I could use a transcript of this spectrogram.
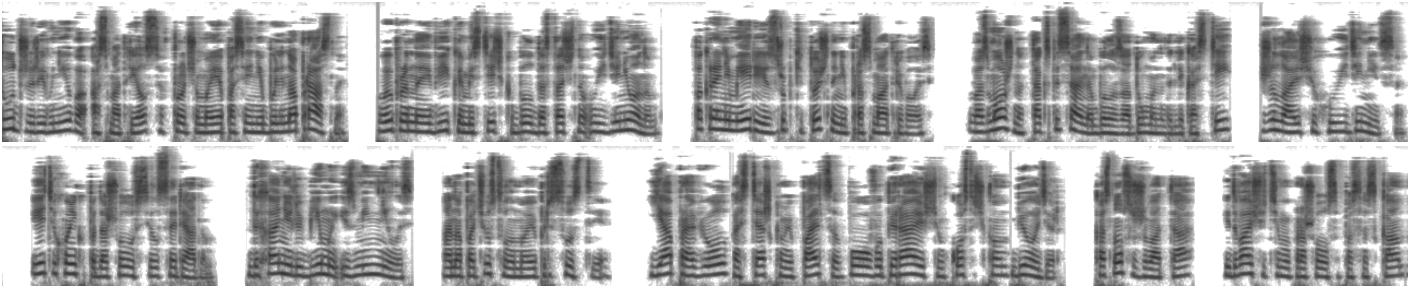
Тут же ревниво осмотрелся, впрочем, мои опасения были напрасны. Выбранное Викой местечко было достаточно уединенным. По крайней мере, из рубки точно не просматривалось. Возможно, так специально было задумано для гостей, желающих уединиться. И я тихонько подошел и уселся рядом. Дыхание любимой изменилось, она почувствовала мое присутствие. Я провел костяшками пальцев по выпирающим косточкам бедер, коснулся живота, едва ощутимо прошелся по соскам.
